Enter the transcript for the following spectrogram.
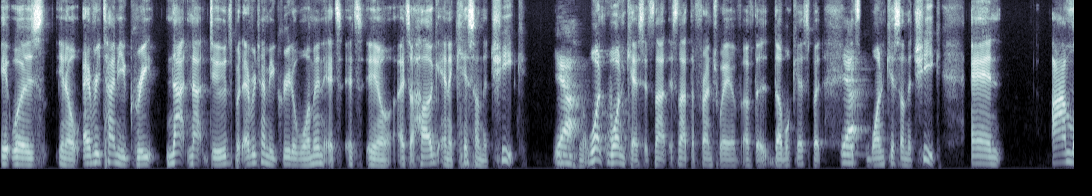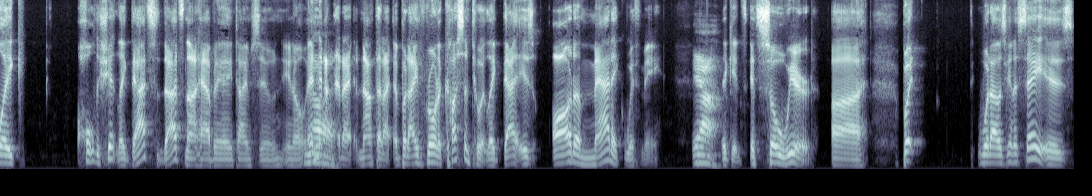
it was you know every time you greet not not dudes, but every time you greet a woman, it's it's you know it's a hug and a kiss on the cheek. yeah, One one kiss. It's not it's not the French way of, of the double kiss, but yeah, it's one kiss on the cheek. And I'm like, holy shit, like that's that's not happening anytime soon, you know. And No. not that I not that I but I've grown accustomed to it. Like that is automatic with me. yeah. Like it's it's so weird. Uh but what I was gonna say is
